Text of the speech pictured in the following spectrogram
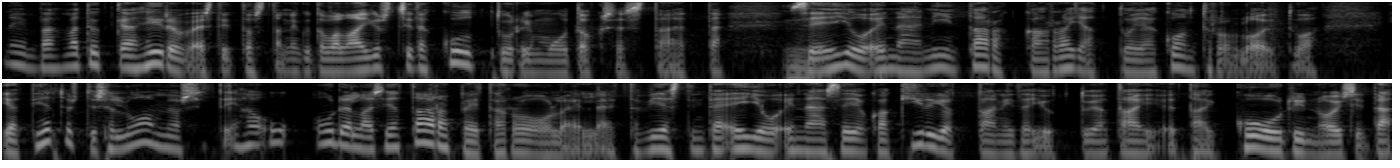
niinpä. Mä tykkään hirveästi tuosta niin tavallaan just sitä kulttuurimuutoksesta, että mm. se ei ole enää niin tarkkaan rajattua ja kontrolloitua. Ja tietysti se luo myös sitten ihan uudenlaisia tarpeita rooleille, että viestintä ei ole enää se, joka kirjoittaa niitä juttuja tai, tai koordinoi sitä,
